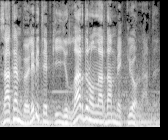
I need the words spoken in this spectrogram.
Zaten böyle bir tepkiyi yıllardır onlardan bekliyorlardı.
